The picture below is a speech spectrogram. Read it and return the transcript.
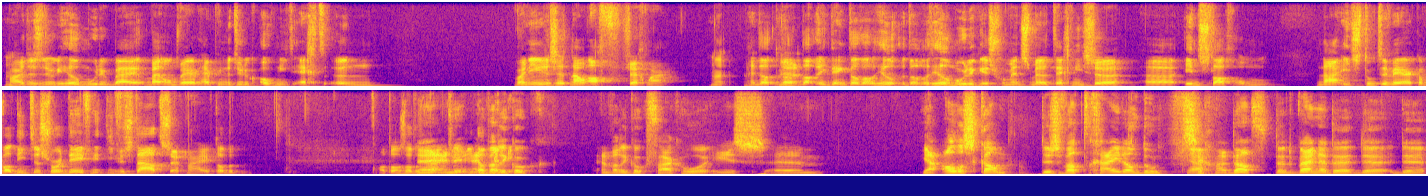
Hm. Maar het is natuurlijk heel moeilijk bij, bij ontwerp. Heb je natuurlijk ook niet echt een. Wanneer is het nou af, zeg maar? Nee. En dat, dat, dat, ik denk dat, dat, heel, dat het heel moeilijk is voor mensen met een technische uh, inslag om naar iets toe te werken wat niet een soort definitieve staat zeg maar, heeft. Dat het, althans, dat is mijn theorie. En, wat ik ook, en wat ik ook vaak hoor is... Um, ja, alles kan. Dus wat ga je dan doen? Zeg maar dat. Dat bijna de, de, de,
